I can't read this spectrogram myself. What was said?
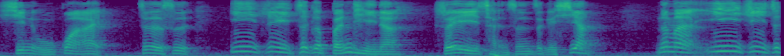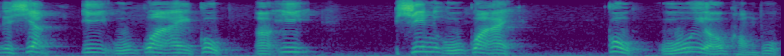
心无挂碍，这是依据这个本体呢，所以产生这个相。那么依据这个相，一无挂碍故，啊，一心无挂碍，故。无有恐怖，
